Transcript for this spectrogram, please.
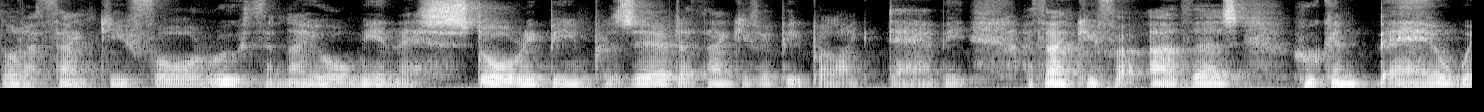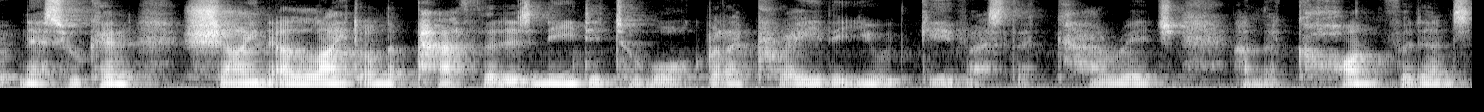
Lord, I thank you for Ruth and Naomi and their story being preserved. I thank you for people like Debbie. I thank you for others who can bear witness, who can shine a light on the path that is needed to walk. But I pray that you would give us the courage and the confidence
